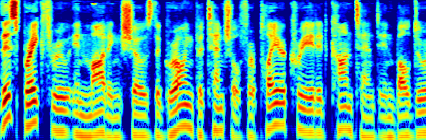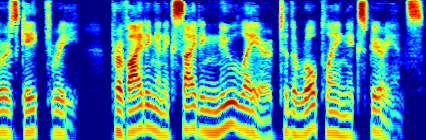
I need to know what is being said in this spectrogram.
This breakthrough in modding shows the growing potential for player-created content in Baldur's Gate 3, providing an exciting new layer to the role-playing experience.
